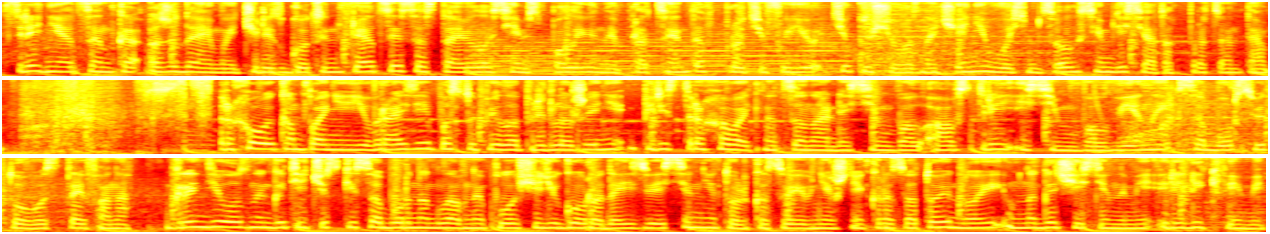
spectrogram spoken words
Средняя оценка ожидаемой через год инфляции составила 7,5% против ее текущего значения 8,7%. Страховой компании Евразии поступило предложение перестраховать национальный символ Австрии и символ Вены – собор Святого Стефана. Грандиозный готический собор на главной площади города известен не только своей внешней красотой, но и многочисленными реликвиями,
